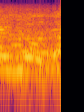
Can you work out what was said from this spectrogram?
que hay otro.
